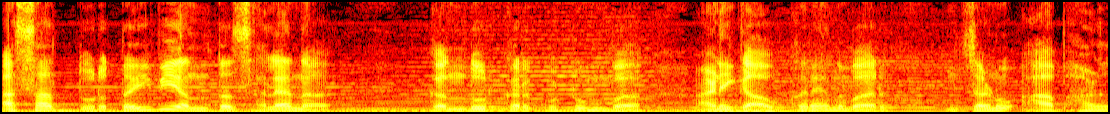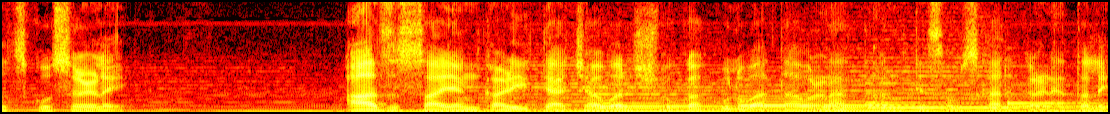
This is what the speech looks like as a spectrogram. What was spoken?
असा दुर्दैवी अंत झाल्यानं कंदूरकर कुटुंब आणि गावकऱ्यांवर जणू आभाळच कोसळले. आज सायंकाळी त्याच्यावर शोकाकुल वातावरणात अंत्यसंस्कार करण्यात आले.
